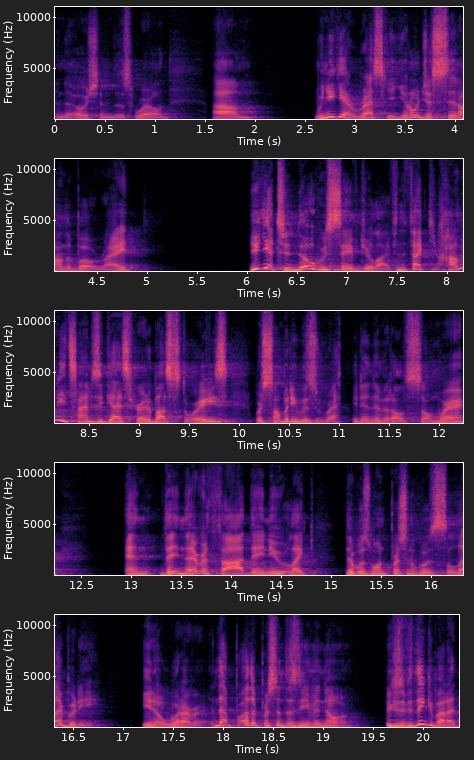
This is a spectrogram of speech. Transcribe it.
in the ocean of this world. Um, when you get rescued, you don't just sit on the boat, right? You get to know who saved your life. In fact, how many times you guys heard about stories where somebody was rescued in the middle of somewhere and they never thought they knew, like, there was one person who was a celebrity, you know, whatever. And that other person doesn't even know him. Because if you think about it,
